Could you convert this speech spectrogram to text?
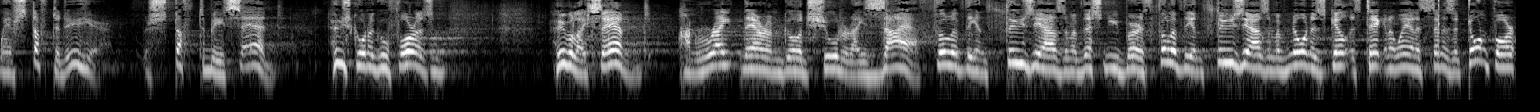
We have stuff to do here. There's stuff to be said. Who's going to go for us? And who will I send? And right there on God's shoulder, Isaiah, full of the enthusiasm of this new birth, full of the enthusiasm of knowing his guilt is taken away and his sin is atoned for,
